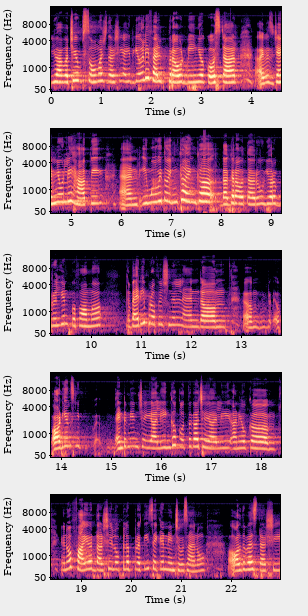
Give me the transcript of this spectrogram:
You have achieved so much Darshi. I really felt proud being your co star I was genuinely happy and ఈ మూవీతో ఇంకా ఇంకా దగ్గర అవుతారు your brilliant performer very professional and ఆడియన్స్ని ఎంటర్టైన్ చేయాలి ఇంకా కొత్తగా చేయాలి అనే ఒక యూనో ఫైర్ దర్శి లోపల ప్రతి సెకండ్ నేను చూశాను. All the best Darshi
